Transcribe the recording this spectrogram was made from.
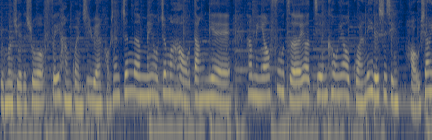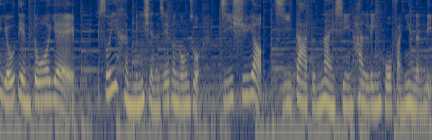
有没有觉得说飞航管制员好像真的没有这么好当耶？他们要负责、要监控、要管理的事情好像有点多耶。所以很明显的，这份工作极需要极大的耐心和灵活反应能力，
